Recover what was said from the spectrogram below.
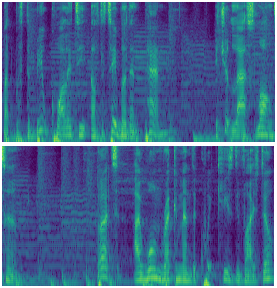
but with the build quality of the tablet and pen, it should last long term. But I won't recommend the quick keys device though.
